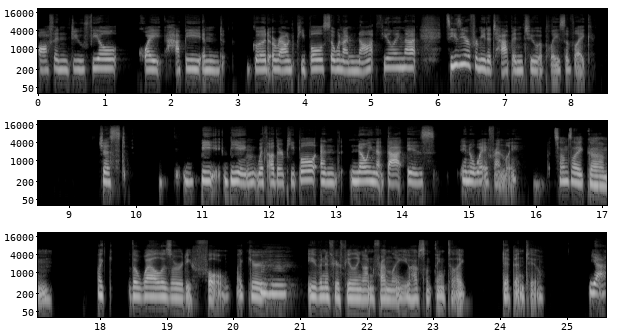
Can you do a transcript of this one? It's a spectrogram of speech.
often do feel quite happy and good around people. So when I'm not feeling that, it's easier for me to tap into a place of like just be being with other people and knowing that that is in a way friendly. It sounds like um like the well is already full. Like you're mm-hmm. even if you're feeling unfriendly, you have something to like dip into. Yeah.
